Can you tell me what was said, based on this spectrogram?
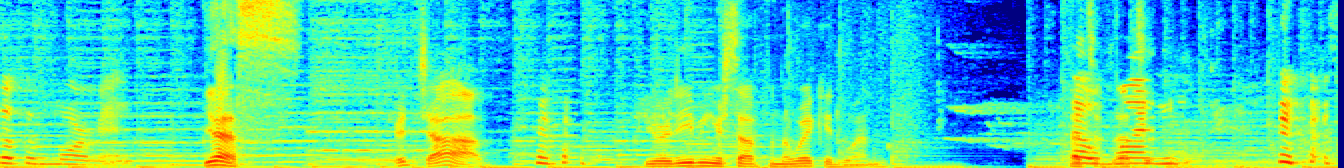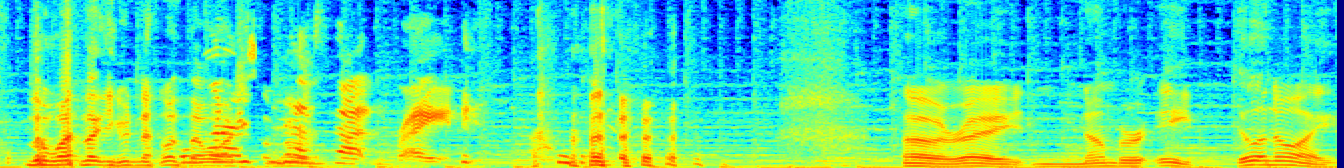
Book of Mormon. Yes. Good job. You're redeeming yourself from the wicked one. The a- that's a- one, the one that you know the the one I should have gotten right. All right, number eight, Illinois.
